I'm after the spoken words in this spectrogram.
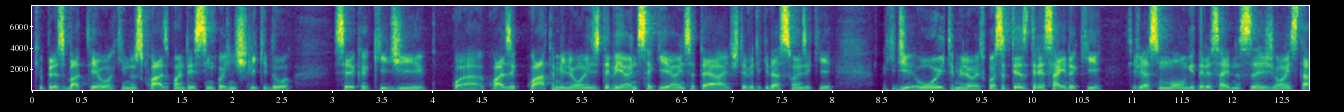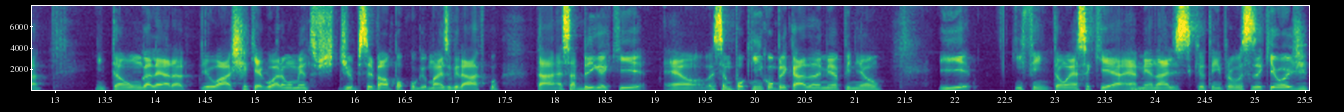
que o preço bateu aqui nos quase 45, a gente liquidou cerca aqui de quase 4 milhões. E teve antes aqui, antes até, a gente teve liquidações aqui, aqui de 8 milhões. Com certeza teria saído aqui, se tivesse um long, teria saído nessas regiões, tá? Então, galera, eu acho que agora é o momento de observar um pouco mais o gráfico, tá? Essa briga aqui é, vai ser um pouquinho complicada, na minha opinião. E, enfim, então essa aqui é a minha análise que eu tenho para vocês aqui hoje.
